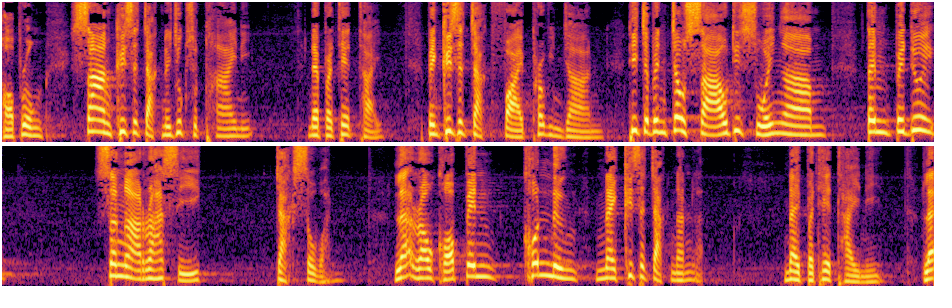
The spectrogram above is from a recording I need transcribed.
ขอพระองค์สร้างคริสตจักรในยุคสุดท้ายนี้ ในประเทศไทย เป็นคริสตจักรฝ่ายพระวิญญาณ ที่จะเป็นเจ้าสาวที่สวยงาม เต็มไปด้วยสง่าราศีจากสวรรค์ และเราขอเป็น คนหนึ่งในคริสตจักรนั้นล่ะ ในประเทศไทยนี้ และ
